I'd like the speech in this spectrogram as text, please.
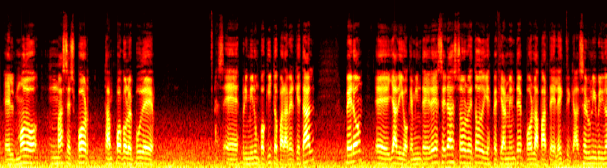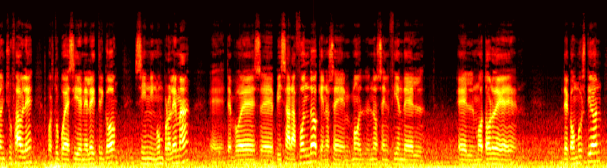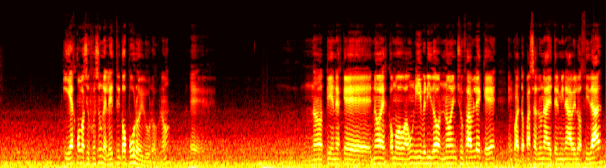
el modo más sport tampoco lo pude eh, exprimir un poquito para ver qué tal, pero eh, ya digo que mi interés era sobre todo y especialmente por la parte eléctrica. Al ser un híbrido enchufable, pues tú puedes ir en eléctrico sin ningún problema. Eh, te puedes pisar a fondo, que no se, no se enciende el, motor de, combustión y es como si fuese un eléctrico puro y duro, ¿no? Eh, no tienes que. No es como un híbrido no enchufable que en cuanto pasas de una determinada velocidad,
